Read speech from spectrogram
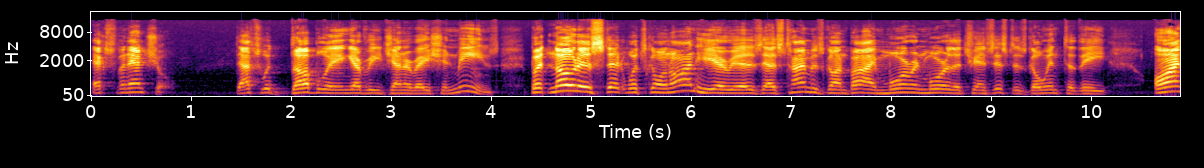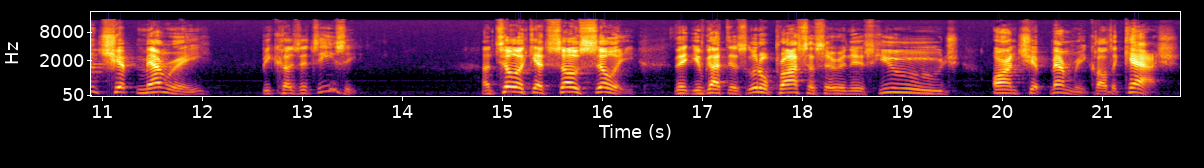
exponential. That's what doubling every generation means. But notice that what's going on here is as time has gone by, more and more of the transistors go into the on chip memory because it's easy. Until it gets so silly that you've got this little processor in this huge on chip memory called the cache.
